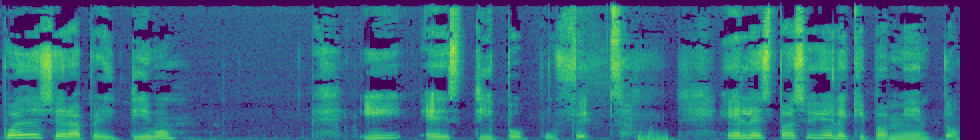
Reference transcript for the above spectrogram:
Puede ser aperitivo y es tipo buffet. El espacio y el equipamiento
